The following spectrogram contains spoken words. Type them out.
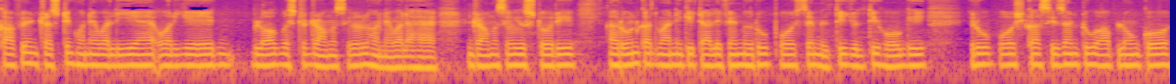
काफ़ी इंटरेस्टिंग होने वाली है और ये एक ब्लॉकबस्टर ड्रामा सीरियल होने वाला है। ड्रामा सीरियल की स्टोरी अरुण कदवानी की टेलीफिल्म रूप से मिलती जुलती होगी। रूप पोस्ट का सीज़न टू आप लोगों को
